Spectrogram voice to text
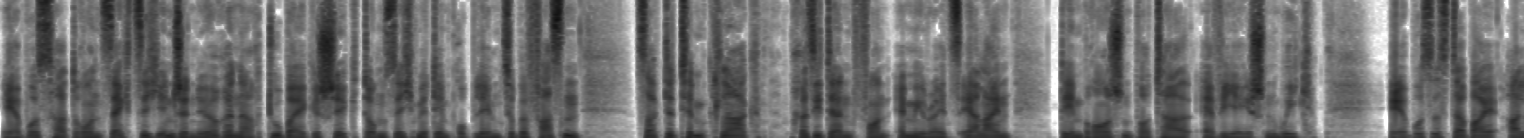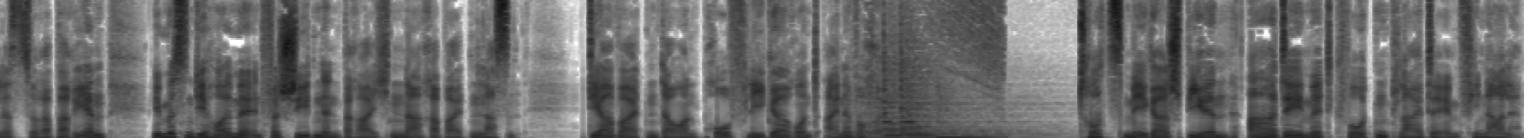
Airbus hat rund 60 Ingenieure nach Dubai geschickt, um sich mit dem Problem zu befassen, sagte Tim Clark, Präsident von Emirates Airline, dem Branchenportal Aviation Week. Airbus ist dabei, alles zu reparieren. Wir müssen die Holme in verschiedenen Bereichen nacharbeiten lassen. Die Arbeiten dauern pro Flieger rund eine Woche. Trotz Megaspielen ARD mit Quotenpleite im Finale.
